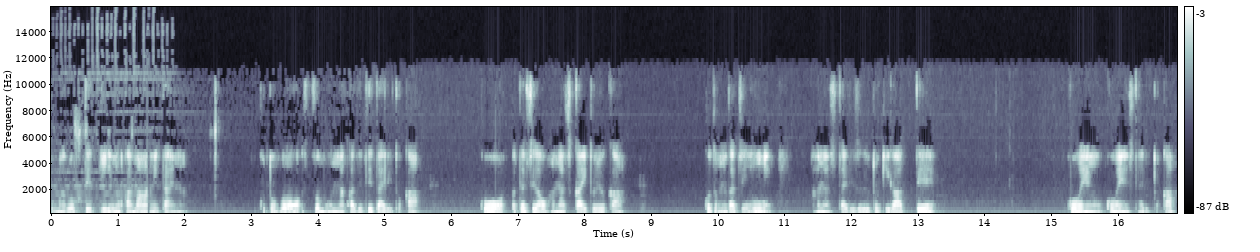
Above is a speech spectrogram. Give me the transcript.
戸惑っていいのかなみたいなことも質問の中で出たりとか、こう私がお話し会というか、子供たちに話したりする時があって、講演を講演したりとか、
